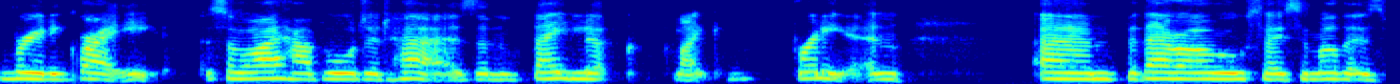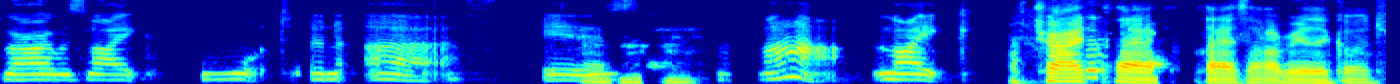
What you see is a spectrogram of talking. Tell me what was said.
really great. So I have ordered hers and they look like brilliant. Um but there are also some others where I was like what on earth is Um, that? Like I've tried Claire. Claire's are really good.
